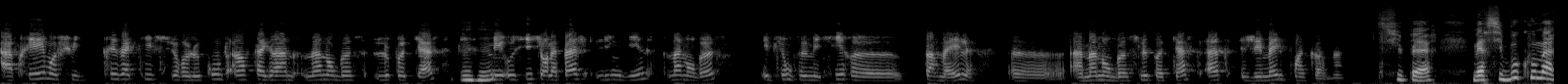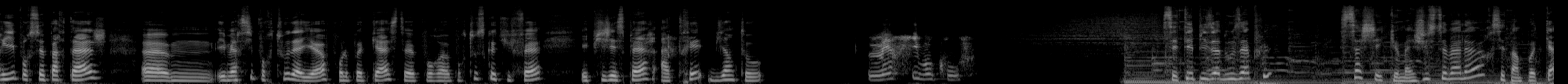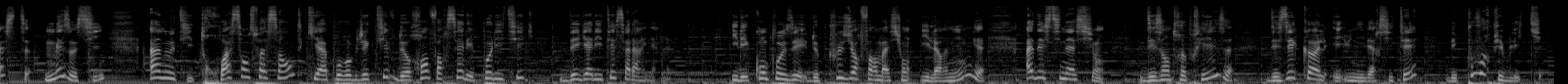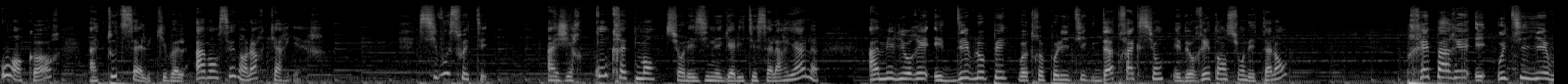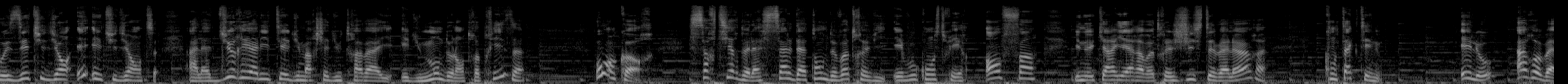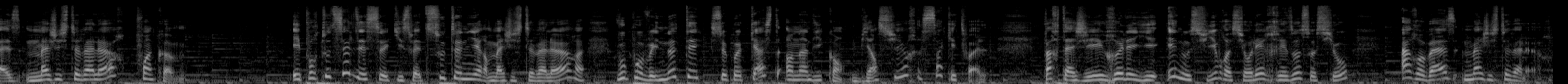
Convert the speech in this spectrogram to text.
Après, moi, je suis très active sur le compte Instagram Maman Boss le podcast, mhm. mais aussi sur la page LinkedIn Maman Boss. Et puis, on peut m'écrire euh, par mail euh, à Maman Boss le podcast at gmail.com. Super. Merci beaucoup Marie pour ce partage euh, et merci pour tout d'ailleurs, pour le podcast, pour, pour tout ce que tu fais. Et puis j'espère à très bientôt. Merci beaucoup. Cet épisode vous a plu? Sachez que Ma Juste Valeur, c'est un podcast, mais aussi un outil 360 qui a pour objectif de renforcer les politiques d'égalité salariale. Il est composé de plusieurs formations e-learning à destination des entreprises, des écoles et universités, des pouvoirs publics ou encore à toutes celles qui veulent avancer dans leur carrière. Si vous souhaitez agir concrètement sur les inégalités salariales, améliorer et développer votre politique d'attraction et de rétention des talents, préparer et outiller vos étudiants et étudiantes à la dure réalité du marché du travail et du monde de l'entreprise, ou encore sortir de la salle d'attente de votre vie et vous construire enfin une carrière à votre juste valeur, contactez-nous. hello majustevaleur.com Et pour toutes celles et ceux qui souhaitent soutenir Ma Juste Valeur, vous pouvez noter ce podcast en indiquant bien sûr 5 étoiles. Partagez, relayez et nous suivre sur les réseaux sociaux Ma Juste Valeur.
